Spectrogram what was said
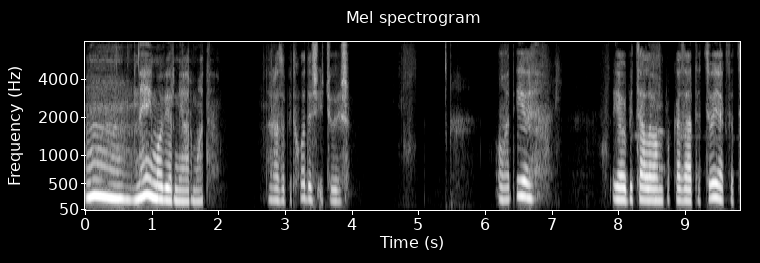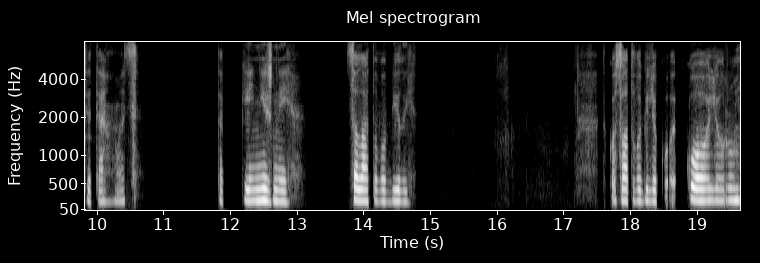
Неймовірний аромат. Одразу підходиш і чуєш. От, і я обіцяла вам показати цю, як зацвіте. Ось такий ніжний салатово-білий. Такого салатово-білого кольору.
